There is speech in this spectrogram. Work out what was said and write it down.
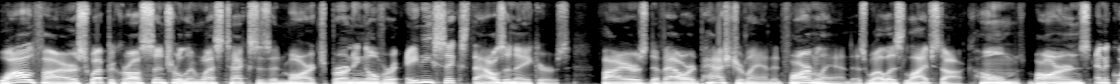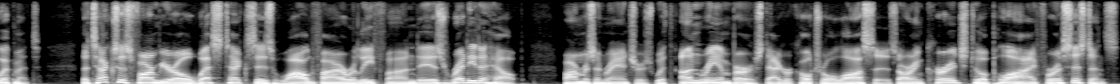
Wildfires swept across central and west Texas in March, burning over 86,000 acres. Fires devoured pastureland and farmland, as well as livestock, homes, barns, and equipment. The Texas Farm Bureau West Texas Wildfire Relief Fund is ready to help. Farmers and ranchers with unreimbursed agricultural losses are encouraged to apply for assistance.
